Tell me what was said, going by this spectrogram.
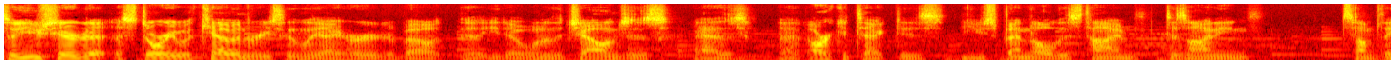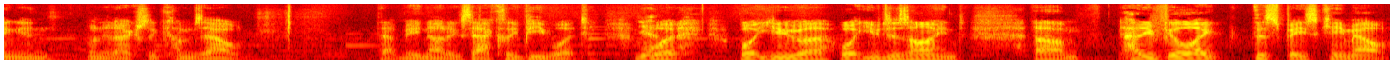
So you shared a, story with Kevin recently. I heard about uh, you know one of the challenges as an architect is you spend all this time designing something, and when it actually comes out, that may not exactly be what yeah. what what you uh, what you designed. Um, how do you feel like this space came out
